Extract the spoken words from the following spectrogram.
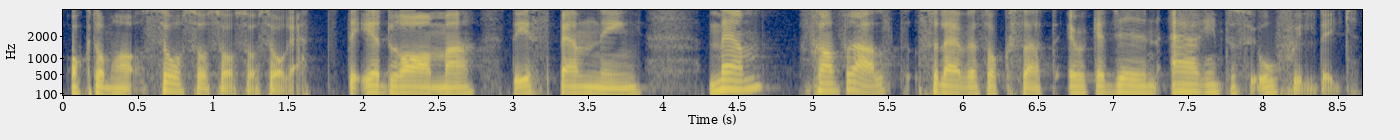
och de har så, så, så, så, så rätt. Det är drama, det är spänning, men framför allt så lär vi oss också att Erika Jane är inte så oskyldig.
